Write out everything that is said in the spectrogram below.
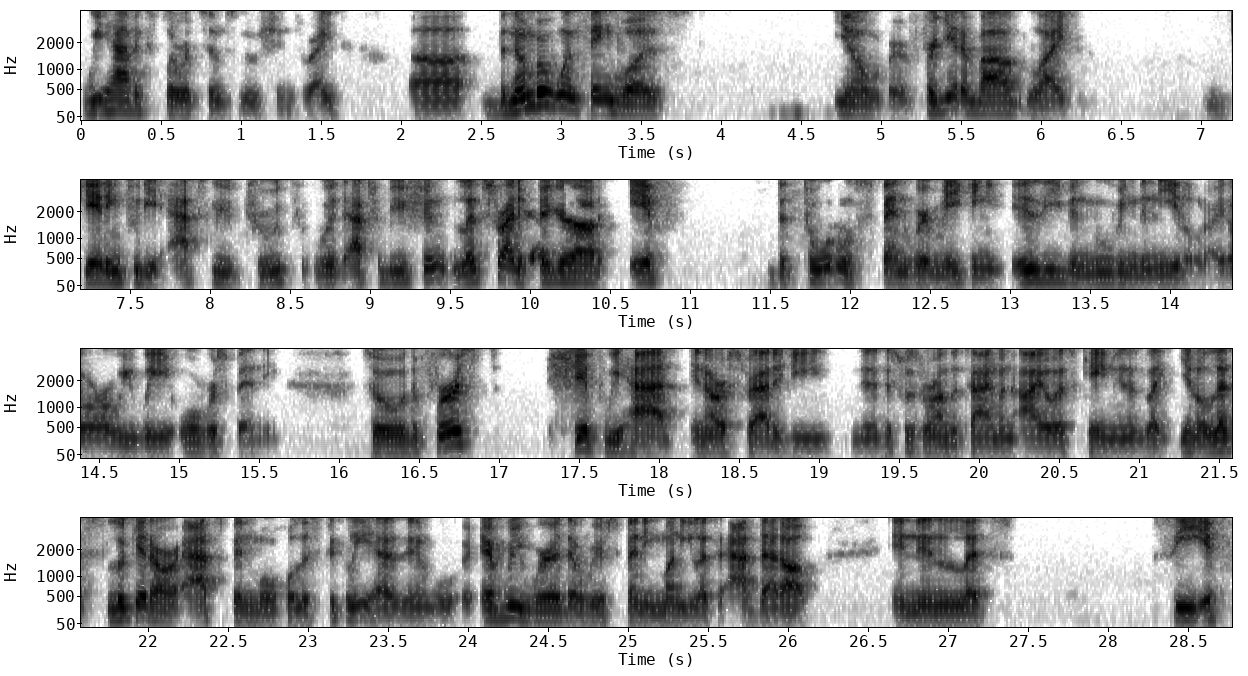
we have explored some solutions right uh, the number one thing was you know forget about like getting to the absolute truth with attribution let's try to yeah. figure out if the total spend we're making is even moving the needle, right? Or are we way overspending? So the first shift we had in our strategy, this was around the time when iOS came in, is like, you know, let's look at our ad spend more holistically, as in everywhere that we're spending money, let's add that up. And then let's see if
